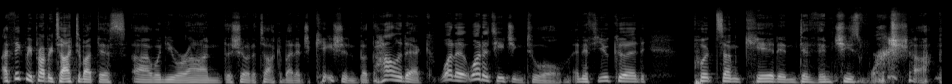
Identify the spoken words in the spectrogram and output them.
I think we probably talked about this uh, when you were on the show to talk about education, but the holodeck, what a what a teaching tool! And if you could put some kid in Da Vinci's workshop,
